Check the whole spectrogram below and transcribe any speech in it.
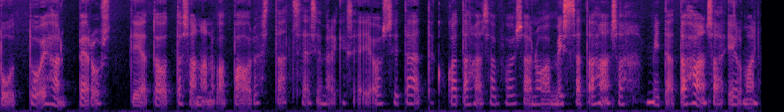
puuttuu ihan perustietoutta sananvapaudesta. Että se esimerkiksi ei ole sitä, että kuka tahansa voi sanoa missä tahansa, mitä tahansa ilman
